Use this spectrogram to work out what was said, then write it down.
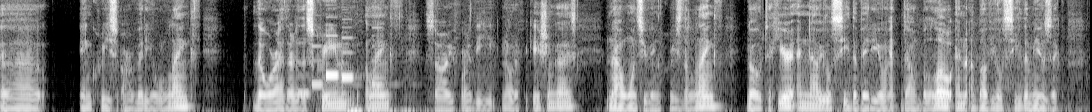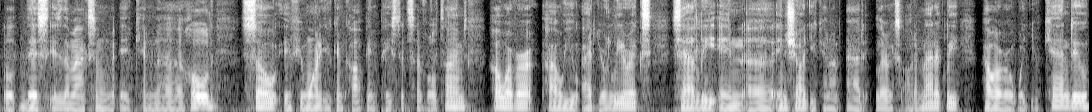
uh, increase our video length or rather the screen length. Sorry for the notification guys. Now once you've increased the length go to here and now you'll see the video down below and above you'll see the music. This is the maximum it can uh, hold so if you want, you can copy and paste it several times. However, how you add your lyrics, sadly in uh, InShot, you cannot add lyrics automatically. However, what you can do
